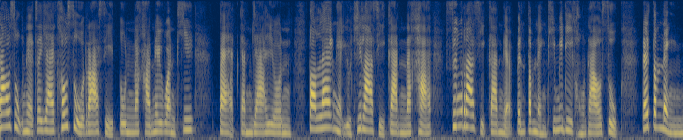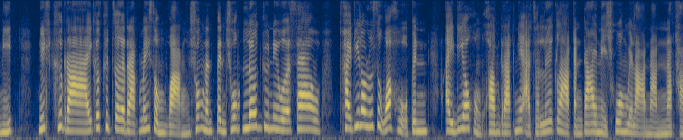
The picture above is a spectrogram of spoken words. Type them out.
ดาวศุกร์เนี่ยจะย้ายเข้าสู่ราศีตุลนะคะ ในวันที่ 8 กันยายน ตอนแรกเนี่ยอยู่ที่ราศีกันย์นะคะ ซึ่งราศีกันย์เนี่ยเป็นตำแหน่งที่ไม่ดีของดาวศุกร์ได้ตำแหน่งนิจ นิจคือร้ายก็คือเจอรักไม่สมหวัง ช่วงนั้นเป็นช่วงเลิก universal ใครที่เรารู้สึกว่าโหเป็น ideal ของความรักเนี่ยอาจจะเลิกลากันได้ในช่วงเวลานั้นนะคะ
